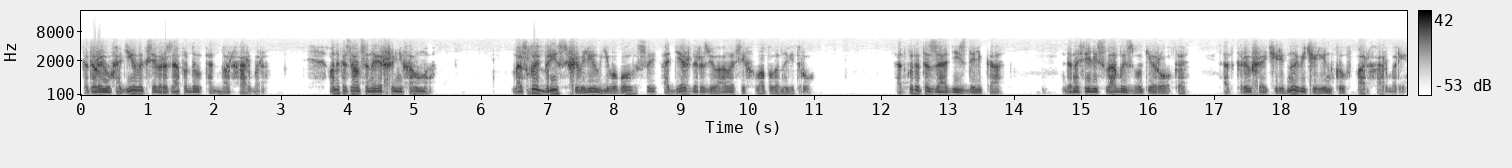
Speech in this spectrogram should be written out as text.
которая уходила к северо-западу от Бар-Харбора. Он оказался на вершине холма. Морской бриз шевелил его волосы, одежда развивалась и хлопала на ветру. Откуда-то сзади, издалека, доносились слабые звуки рока, открывшие очередную вечеринку в Пар-Харборе.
